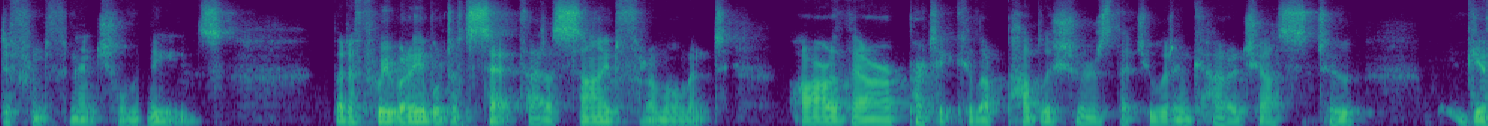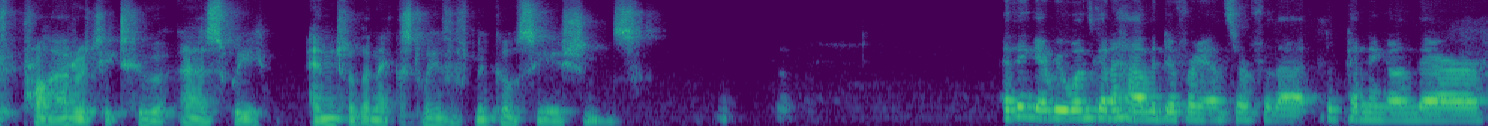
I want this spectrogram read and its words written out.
different financial needs. But if we were able to set that aside for a moment, are there particular publishers that you would encourage us to give priority to as we enter the next wave of negotiations? I think everyone's going to have a different answer for that, depending on their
